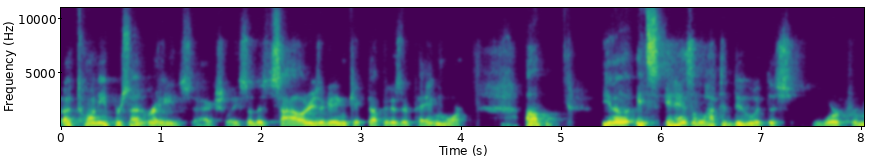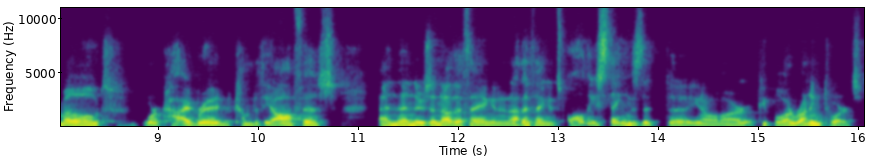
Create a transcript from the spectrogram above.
a 20% raise actually, so the salaries are getting kicked up because they're paying more. Um, you know, it's it has a lot to do with this work remote, work hybrid, come to the office, and then there's another thing and another thing. It's all these things that uh, you know our people are running towards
